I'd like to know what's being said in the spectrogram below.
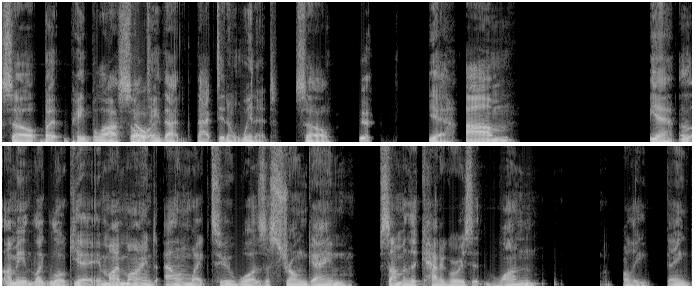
so. But people are salty way. that that didn't win it. So Yeah. yeah. Um. Yeah, uh, I mean, like, look, yeah, in my mind, Alan Wake 2 was a strong game. Some of the categories it won, probably thing.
